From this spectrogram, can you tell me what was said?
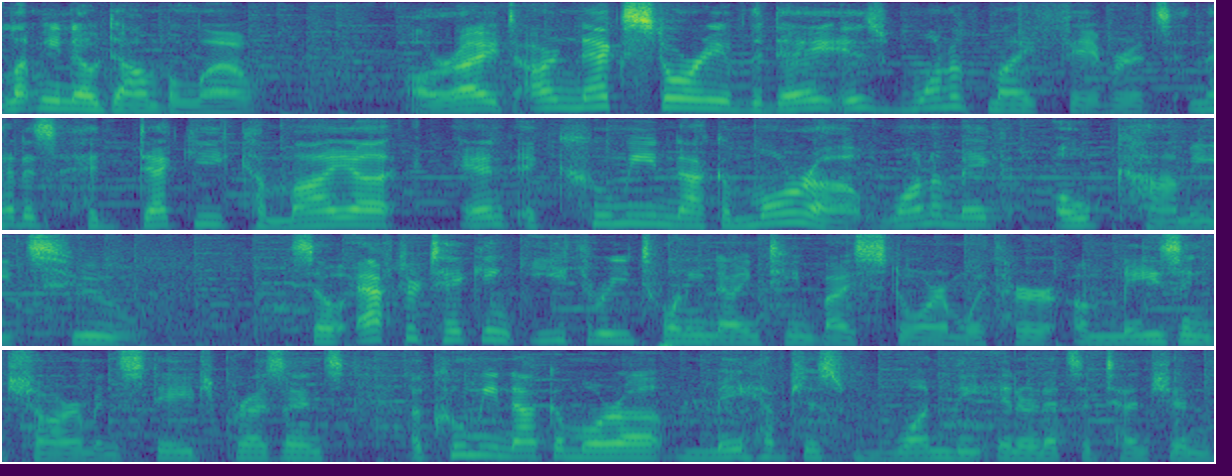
Let me know down below. Alright, our next story of the day is one of my favorites, and that is Hideki Kamiya and Ikumi Nakamura want to make Okami 2. So, after taking E3 2019 by storm with her amazing charm and stage presence, Ikumi Nakamura may have just won the internet's attention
